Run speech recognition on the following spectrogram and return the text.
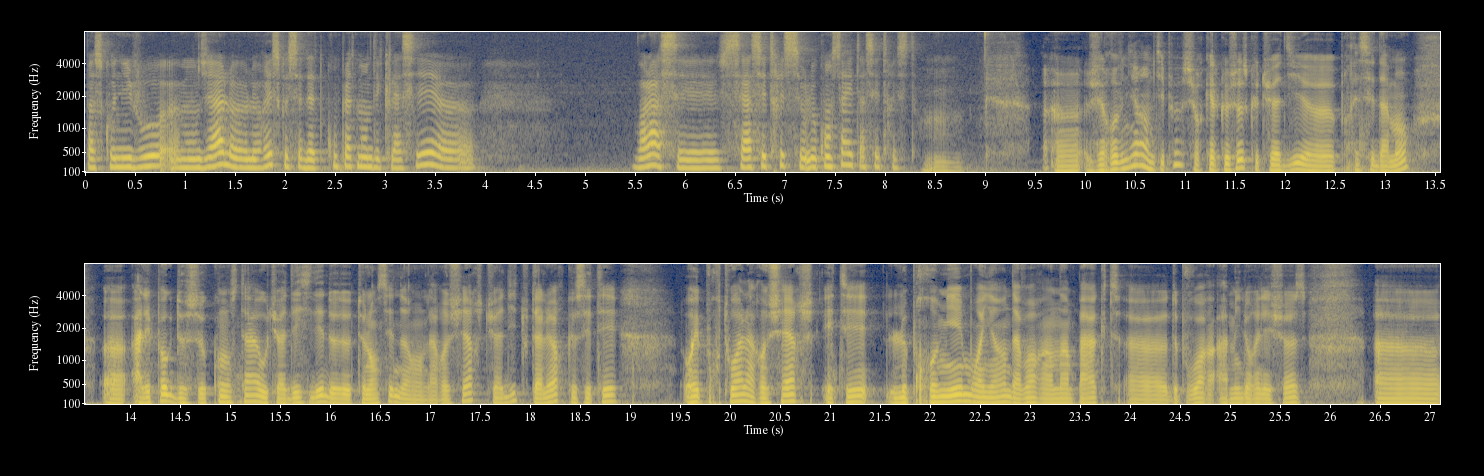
parce qu'au niveau euh, mondial, le risque c'est d'être complètement déclassé. voilà, c'est assez triste. Le constat est assez triste. Hmm. je vais revenir un petit peu sur quelque chose que tu as dit précédemment. à l'époque de ce constat où tu as décidé de te lancer dans la recherche, tu as dit tout à l'heure que c'était oui, pour toi, la recherche était le premier moyen d'avoir un impact, euh, de pouvoir améliorer les choses. Euh,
